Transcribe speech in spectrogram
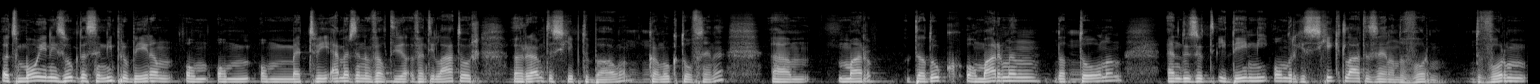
Het mooie is ook dat ze niet proberen om, om, om met twee emmers en een ventilator een ruimteschip te bouwen. Mm Kan ook tof zijn, hè? Um, maar dat ook omarmen, dat tonen. En dus het idee niet ondergeschikt laten zijn aan de vorm. De vorm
